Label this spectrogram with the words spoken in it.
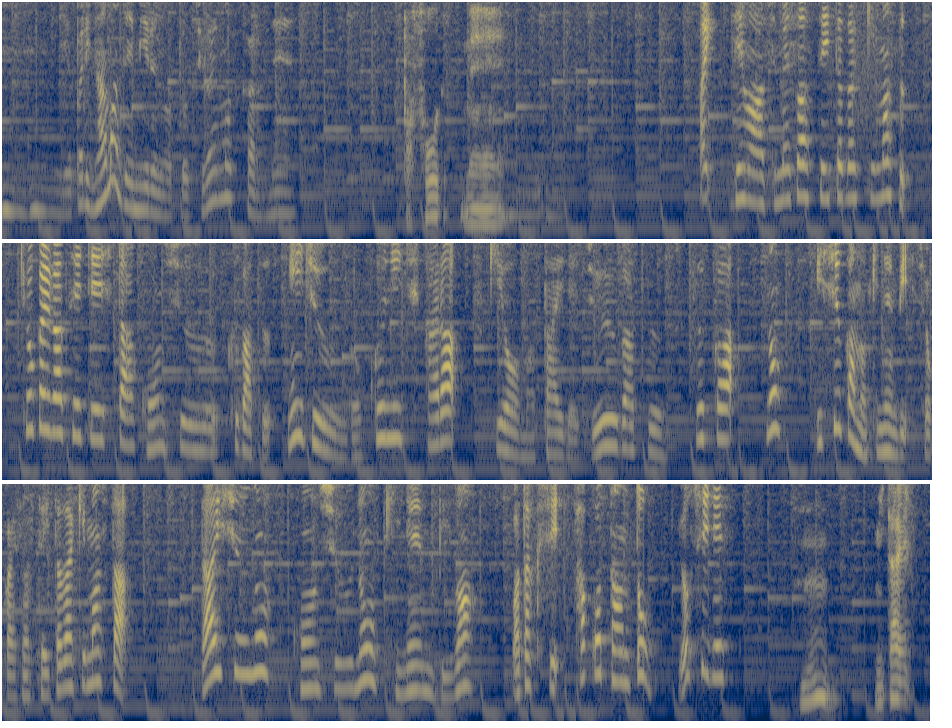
うんうん、やっぱり生で見るのと違いますからねぱそうですね。はい。では、締めさせていただきます。協会が制定した今週9月26日から月をまたいで10月2日の1週間の記念日紹介させていただきました。来週の今週の記念日は私、さこたんとよしです。うん。見たい。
